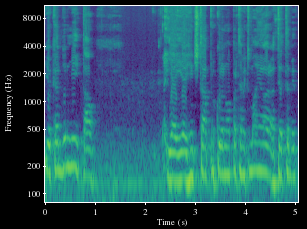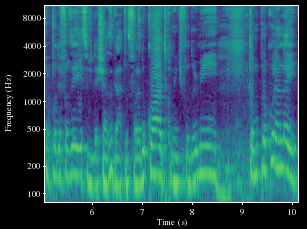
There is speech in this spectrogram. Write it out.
e eu quero dormir e tal. E aí a gente tá procurando um apartamento maior, até também para poder fazer isso, de deixar as gatas fora do quarto quando a gente for dormir. Estamos procurando aí.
